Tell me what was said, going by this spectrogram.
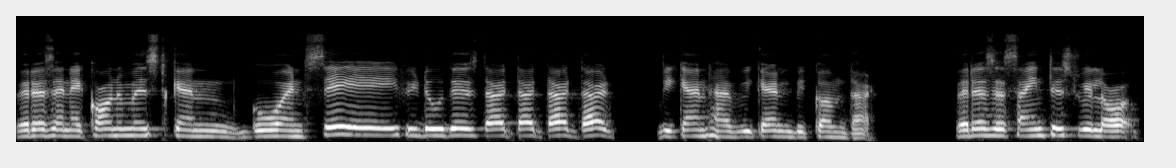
Whereas an economist can go and say if we do this that that that that we can have we can become that Whereas a scientist will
